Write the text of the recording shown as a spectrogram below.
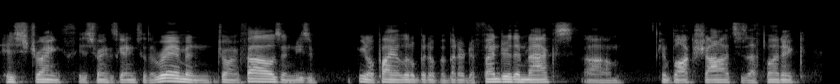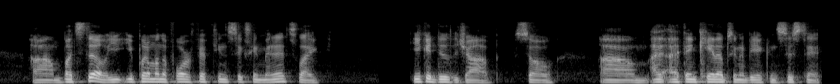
his strength. His strength is getting to the rim and drawing fouls, and he's a, you know probably a little bit of a better defender than Max. Um, can block shots. He's athletic. Um, but still, you, you put him on the floor for 15, 16 minutes, like he could do the job. So um, I, I think Caleb's going to be a consistent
